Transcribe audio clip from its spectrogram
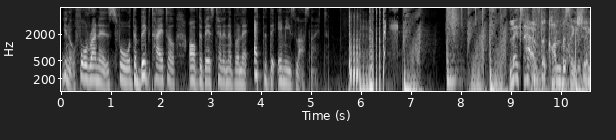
you know, forerunners for the big title of the best telenovela at the Emmys last night. Let's have the conversation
